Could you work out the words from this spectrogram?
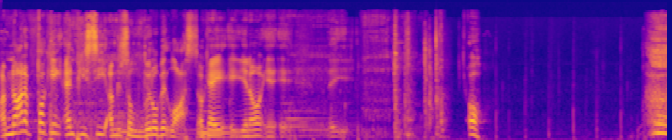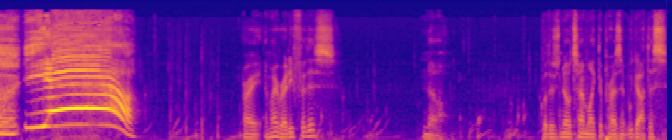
I'm not a fucking NPC. I'm just a little bit lost, okay? You know, it, it, it- oh. yeah! All right, am I ready for this? No. But there's no time like the present. We got this.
